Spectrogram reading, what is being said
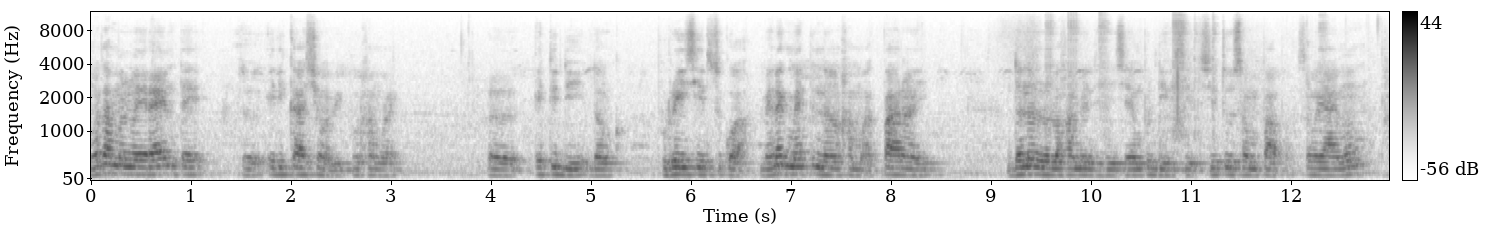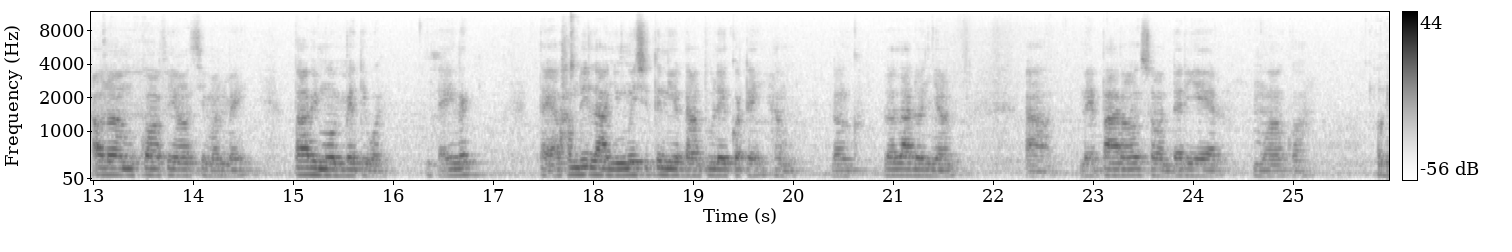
Moo tax man reyante éducation pour xam rek études yi donc pour réussir su quoi. Mais nag maintenant xam ak parents dana la loo xamante ni c'est un peu difficile surtout sama papa. Sama yaay moom xaw naa am confiance ci man mais paa bi moom metti woon. Léegi nag tey alhamdulilah ñu ngi may soutenir dans tous les côtés xam donc loolu laa doon ñaan. Waaw mes parents sont derrière moi quoi. ok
